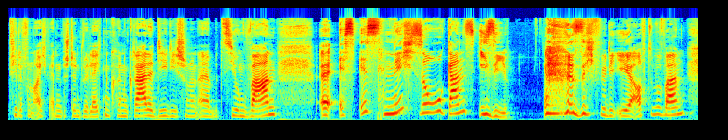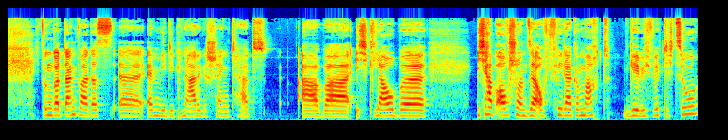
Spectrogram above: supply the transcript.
viele von euch werden bestimmt relaten können, gerade die, die schon in einer Beziehung waren. Äh, es ist nicht so ganz easy, sich für die Ehe aufzubewahren. Ich bin Gott dankbar, dass äh, er mir die Gnade geschenkt hat. Aber ich glaube, ich habe auch schon sehr oft Fehler gemacht, gebe ich wirklich zu.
